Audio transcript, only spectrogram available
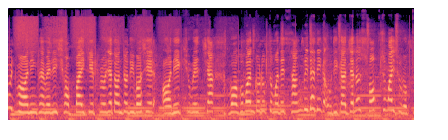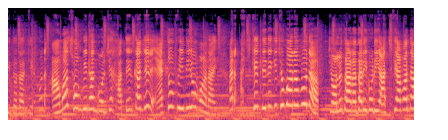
গুড মর্নিং ফ্যামিলি সবাইকে প্রজাতন্ত্র দিবসের অনেক শুভেচ্ছা। ভগবান করুক, তোমাদের সাংবিধানিক অধিকার যেন সব সময় সুরক্ষিত থাকে। এখন আমার সংবিধান বলছে, হাতের কাজের এত ভিডিও বানাই, আর আজকের দিনে কিছু বানাবো না। চলো তাড়াতাড়ি করি, আজকে আমার না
